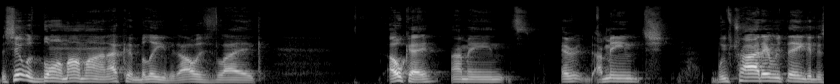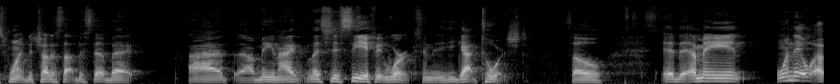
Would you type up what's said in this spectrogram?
the shit was blowing my mind. I couldn't believe it. I was just like, okay. I mean, every, I mean, we've tried everything at this point to try to stop the step back. I, I mean, I let's just see if it works. And he got torched. So, it, I mean, when it uh,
